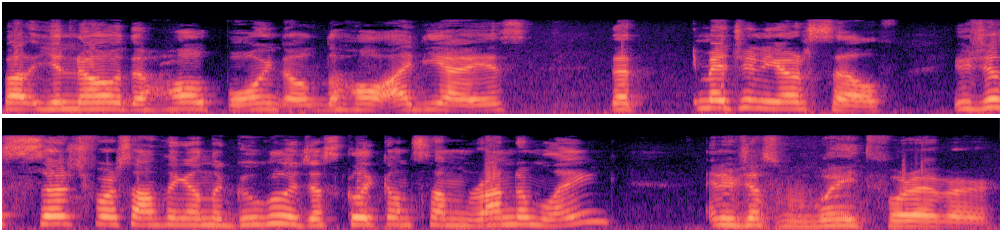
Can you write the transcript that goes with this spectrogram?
But you know, the whole point or the whole idea is that imagine yourself, you just search for something on the Google, you just click on some random link and you just wait forever.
